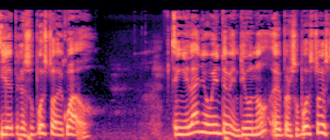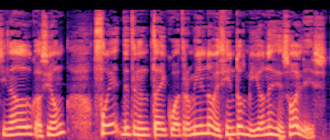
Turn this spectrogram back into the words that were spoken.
y el presupuesto adecuado. En el año 2021, el presupuesto destinado a educación fue de 34.900 millones de soles,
